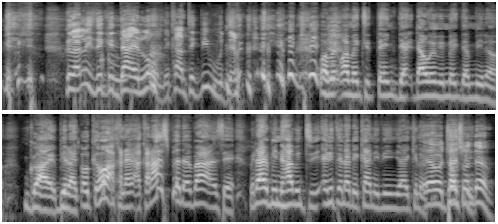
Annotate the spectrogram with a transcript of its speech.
Because at least they can die alone. They can't take people with them. what, make, what makes you think that that when we make them you know go out be like okay oh I can I can I spread the virus eh, without even having to anything that they can't even like you know yeah, touch judge on them.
